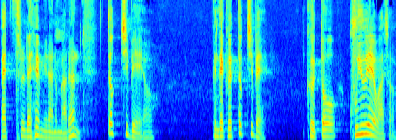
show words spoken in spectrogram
베틀레헴이라는 말은 떡집이에요. 근데 그 떡집에 그 또 구유에 와서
